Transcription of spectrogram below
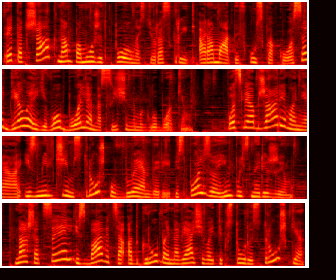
Этот шаг нам поможет полностью раскрыть аромат и вкус кокоса, делая его более насыщенным и глубоким. После обжаривания измельчим стружку в блендере, используя импульсный режим. Наша цель – избавиться от грубой навязчивой текстуры стружки,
